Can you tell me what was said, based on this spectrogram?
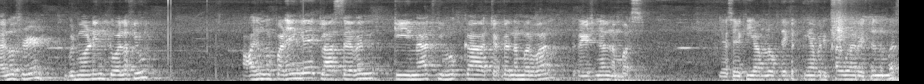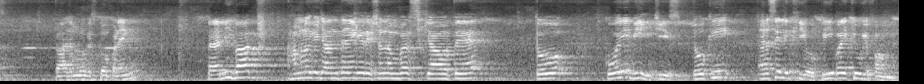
Hello student good morning to all of you आज हम लोग पढ़ेंगे क्लास सेवन की मैथ की बुक का chapter number one rational numbers जैसे कि आप लोग देख सकते हैं, यहाँ पर लिखा हुआ है रेशनल नंबर्स तो आज हम लोग इसको पढ़ेंगे. पहली बात, हम लोग ये जानते हैं कि रेशनल नंबर्स क्या होते हैं. तो कोई भी चीज़ जो कि ऐसे लिखी हो पी बाई क्यू के फॉर्म में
